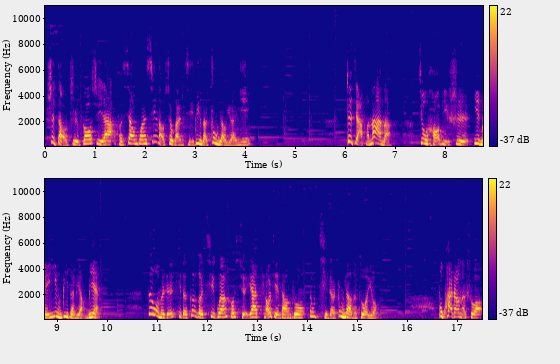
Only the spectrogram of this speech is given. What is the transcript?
是导致高血压和相关心脑血管疾病的重要原因。这钾和钠呢，就好比是一枚硬币的两面，在我们人体的各个器官和血压调节当中都起着重要的作用。不夸张的说，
